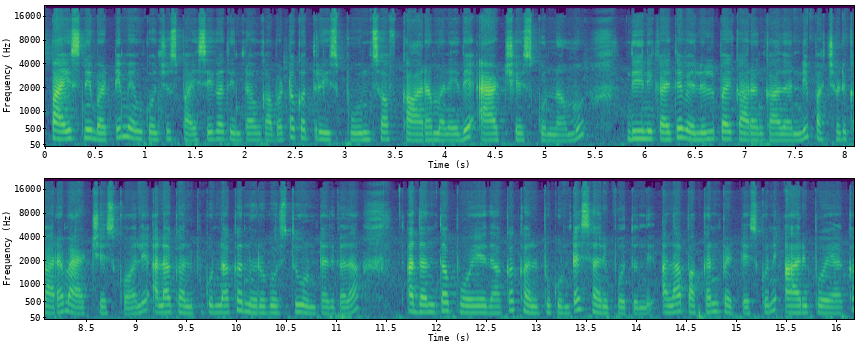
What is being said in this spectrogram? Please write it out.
స్పైస్ని బట్టి మేము కొంచెం స్పైసీగా తింటాం కాబట్టి ఒక త్రీ స్పూన్స్ ఆఫ్ కారం అనేది యాడ్ చేసుకున్నాము. దీనికైతే వెల్లుల్లిపాయ కారం కాదండి పచ్చడి కారం యాడ్ చేసుకోవాలి. అలా కలుపుకున్నాక నురగొస్తూ ఉంటుంది కదా అదంతా పోయేదాకా కలుపుకుంటే సరిపోతుంది. అలా పక్కన పెట్టేసుకొని ఆరిపోయాక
